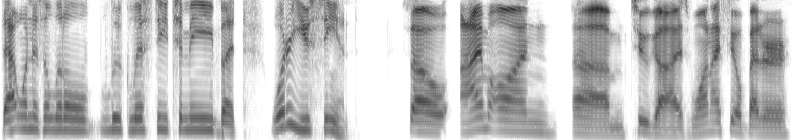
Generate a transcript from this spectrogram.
That one is a little Luke Listy to me. But what are you seeing? So I'm on um, two guys. One I feel better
